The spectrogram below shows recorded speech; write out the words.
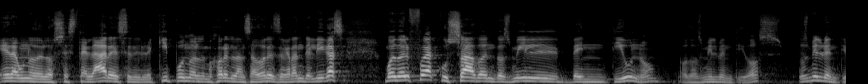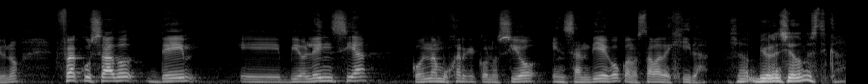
era uno de los estelares en el equipo, uno de los mejores lanzadores de grandes ligas. Bueno, él fue acusado en 2021 o 2022, 2021, fue acusado de eh, violencia con una mujer que conoció en San Diego cuando estaba de gira. O sea, violencia doméstica.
